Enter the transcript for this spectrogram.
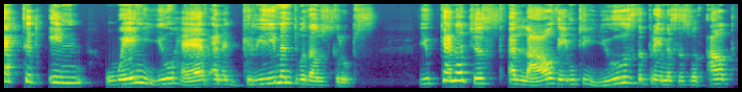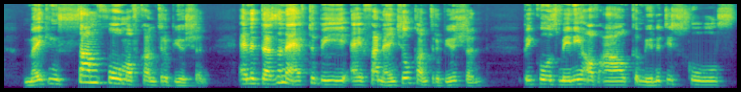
factored in when you have an agreement with those groups. You cannot just allow them to use the premises without making some form of contribution. And it doesn't have to be a financial contribution because many of our community schools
